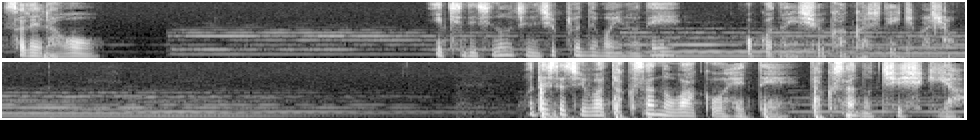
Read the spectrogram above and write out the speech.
それらを一日のうちに10分でもいいので行い習慣化していきましょう。私たちはたくさんのワークを経てたくさんの知識や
